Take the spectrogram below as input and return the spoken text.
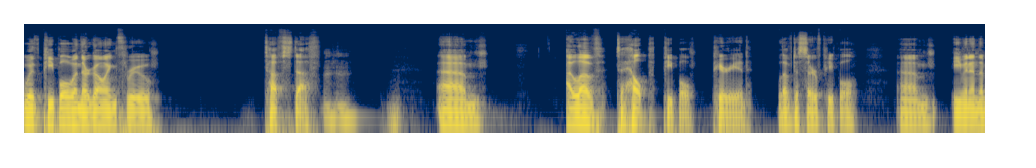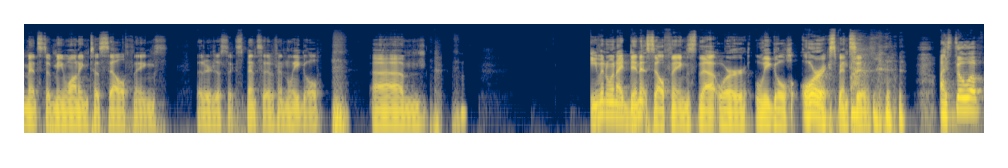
with people when they're going through tough stuff. Mm-hmm. Um, I love to help people. Period. Love to serve people. Um, even in the midst of me wanting to sell things that are just expensive and legal. Um, even when I didn't sell things that were legal or expensive, I still love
